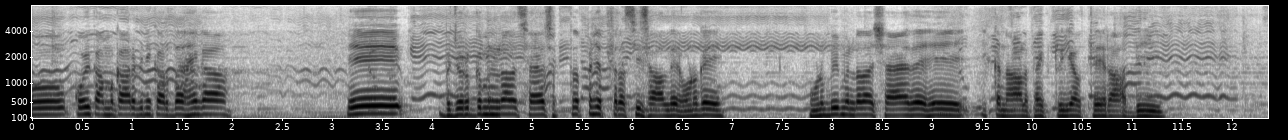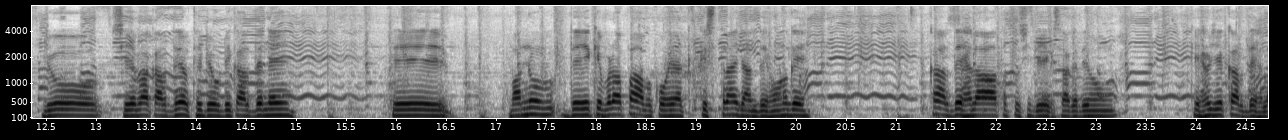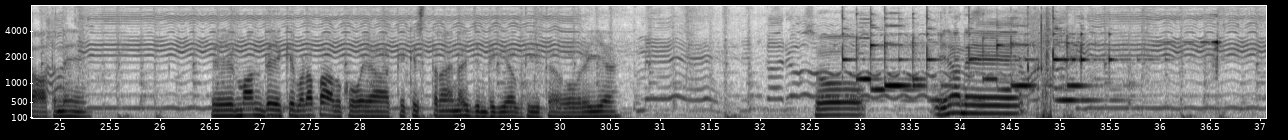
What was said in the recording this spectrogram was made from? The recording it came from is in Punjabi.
ਕੋਈ ਕੰਮਕਾਰ ਵੀ ਨਹੀਂ ਕਰਦਾ ਹੈਗਾ। ਇਹ ਬਜ਼ੁਰਗ ਮੈਨੂੰ ਲੱਗਦਾ ਸ਼ਾਇਦ 70 75 80 ਸਾਲ ਦੇ ਹੋਣਗੇ। ਹੁਣ ਵੀ ਮੈਨੂੰ ਲੱਗਦਾ ਸ਼ਾਇਦ ਇਹ ਇੱਕ ਨਾਲ ਫੈਕਟਰੀ ਆ ਉੱਥੇ ਰਾਤ ਦੀ, ਜੋ ਸੇਵਾ ਕਰਦੇ ਨੇ ਉੱਥੇ ਡਿਊਟੀ ਕਰਦੇ ਨੇ। ਤੇ ਮਨ ਦੇਖ ਕੇ ਬੜਾ ਭਾਵਕ ਹੋਇਆ ਕਿ ਕਿਸ ਤਰ੍ਹਾਂ ਜਾਂਦੇ ਹੋਣਗੇ। ਘਰ ਦੇ ਹਾਲਾਤ ਤੁਸੀਂ ਦੇਖ ਸਕਦੇ ਹੋ, ਕਿਹੋ ਜਿਹੇ ਘਰ ਦੇ ਹਾਲਾਤ ਨੇ। ਤੇ ਮਨ ਦੇਖ ਕੇ ਬੜਾ ਭਾਵੁਕ ਹੋਇਆ ਕਿ ਕਿਸ ਤਰ੍ਹਾਂ ਇਹਨਾਂ ਦੀ ਜ਼ਿੰਦਗੀ ਆ ਬਤੀਤ ਹੋ ਰਹੀ ਹੈ। ਸੋ ਇਹਨਾਂ ਨੇ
